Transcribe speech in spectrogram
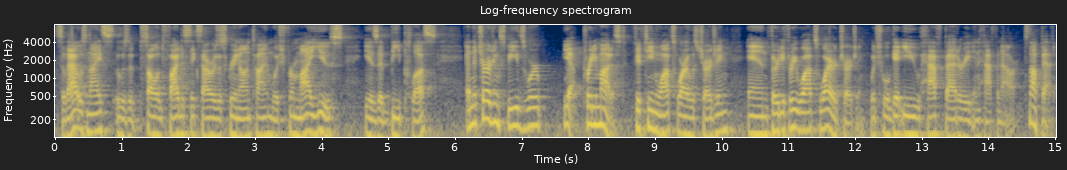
So that was nice. It was a solid five to six hours of screen on time, which for my use is a B. And the charging speeds were, yeah, pretty modest. 15 watts wireless charging and 33 watts wired charging, which will get you half battery in half an hour. It's not bad.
